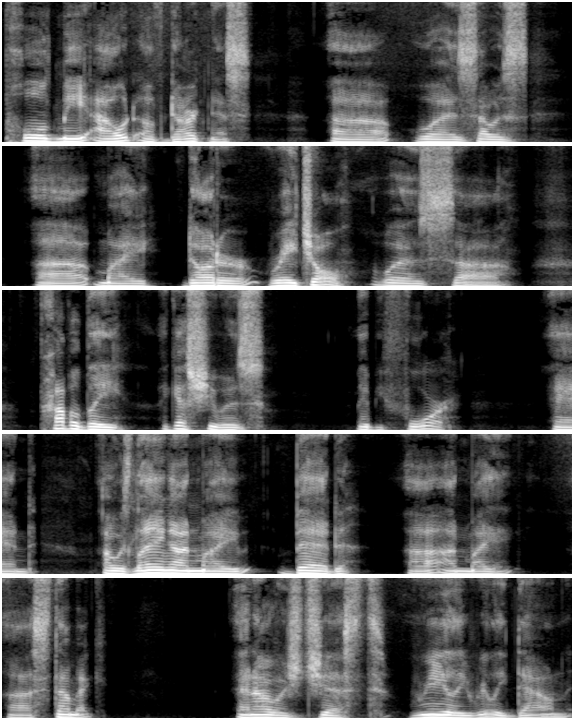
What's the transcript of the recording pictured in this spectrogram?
pulled me out of darkness uh, was I was uh, my daughter Rachel was uh, probably I guess she was maybe four, and I was laying on my bed uh, on my uh, stomach, and I was just really really down.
